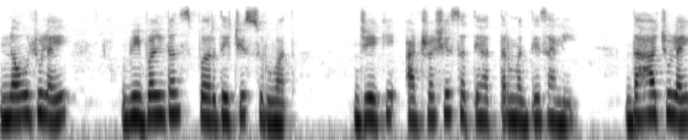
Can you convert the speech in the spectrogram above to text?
नऊ जुलै विम्बल्डन स्पर्धेची सुरुवात. जे की अठराशे सत्याहत्तरमध्ये झाली. दहा जुलै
